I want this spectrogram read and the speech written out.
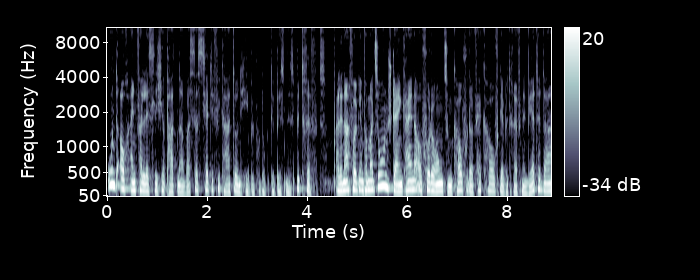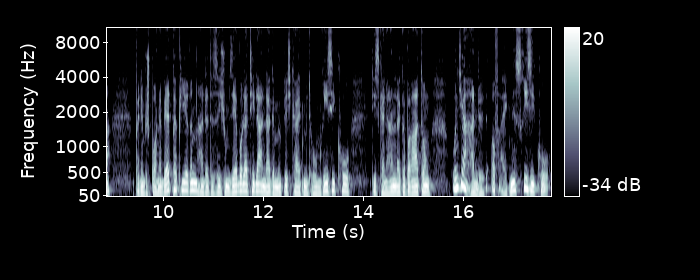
und auch ein verlässlicher Partner, was das Zertifikate- und Hebelprodukte-Business betrifft. Alle nachfolgenden Informationen stellen keine Aufforderung zum Kauf oder Verkauf der betreffenden Werte dar. Bei den besprochenen Wertpapieren handelt es sich um sehr volatile Anlagemöglichkeiten mit hohem Risiko. Dies ist keine Anlageberatung und ihr handelt auf eigenes Risiko.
